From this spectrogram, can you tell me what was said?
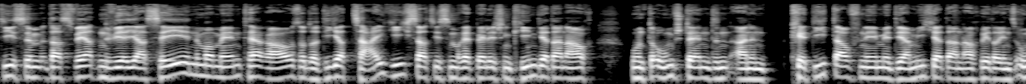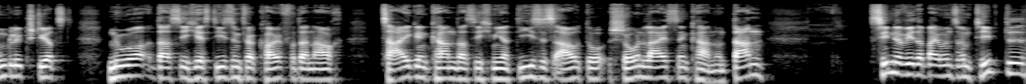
diesem, das werden wir ja sehen, im Moment heraus, oder dir zeige ich es, aus diesem rebellischen Kind ja dann auch unter Umständen einen Kredit aufnehme, der mich ja dann auch wieder ins Unglück stürzt, nur dass ich es diesem Verkäufer dann auch zeigen kann, dass ich mir dieses Auto schon leisten kann. Und dann sind wir wieder bei unserem Titel,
